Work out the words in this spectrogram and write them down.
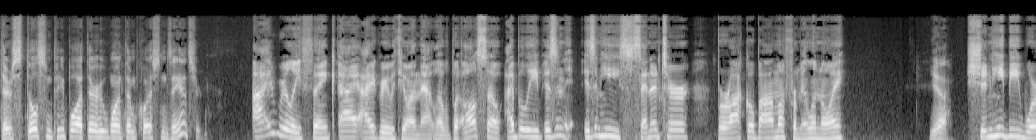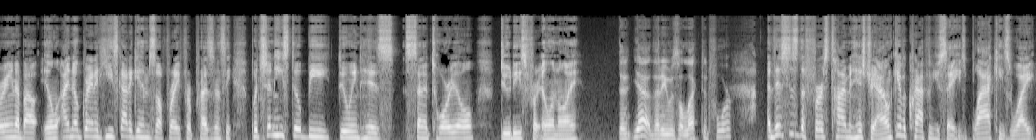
there's still some people out there who want them questions answered. I really think I, I, agree with you on that level, but also I believe isn't isn't he Senator Barack Obama from Illinois? Yeah. Shouldn't he be worrying about Illinois? I know, granted, he's got to get himself ready for presidency, but shouldn't he still be doing his senatorial duties for Illinois? That, yeah, that he was elected for. This is the first time in history. I don't give a crap if you say he's black, he's white,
